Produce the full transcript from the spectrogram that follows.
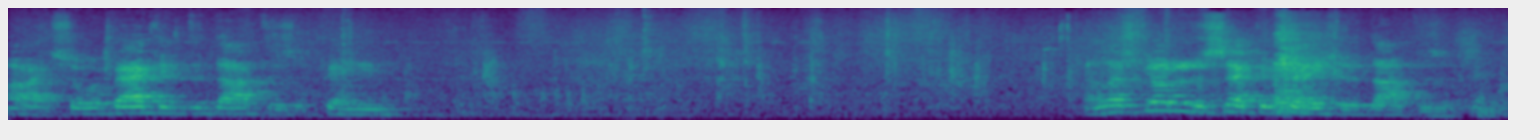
all right, so we're back at the doctor's opinion. And let's go to the second page of the doctor's opinion.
